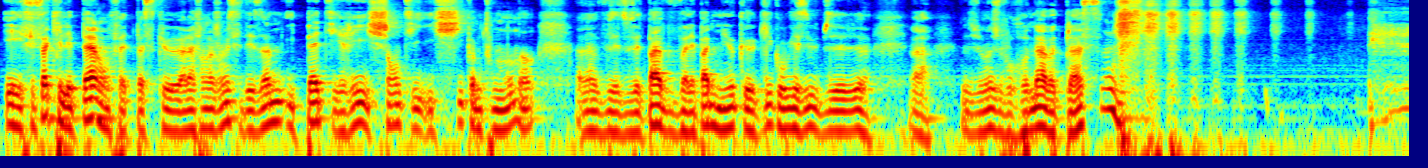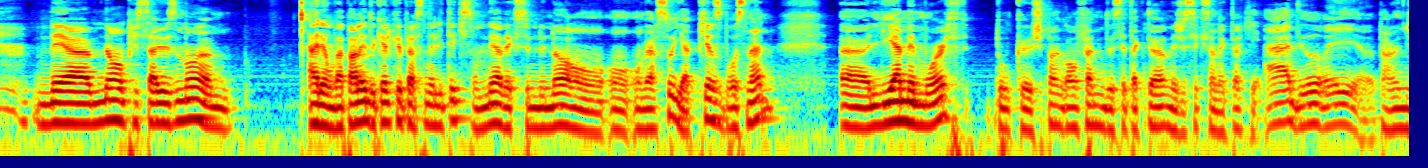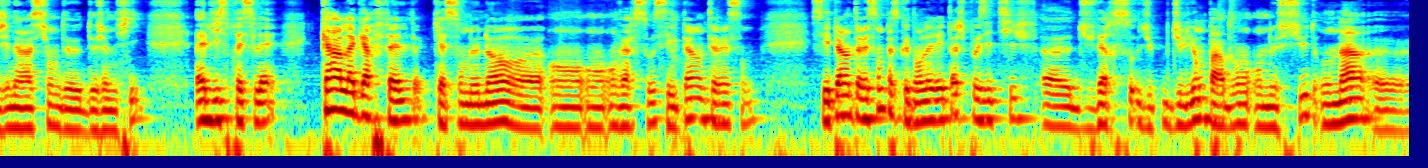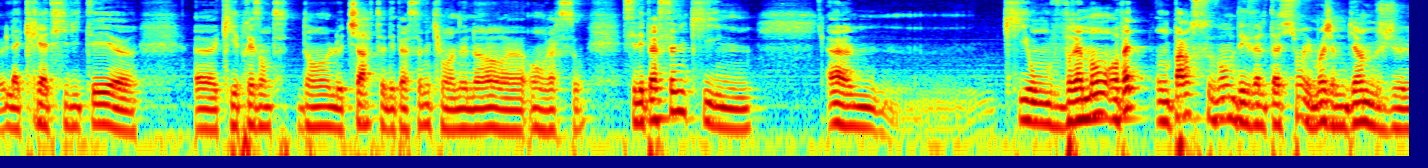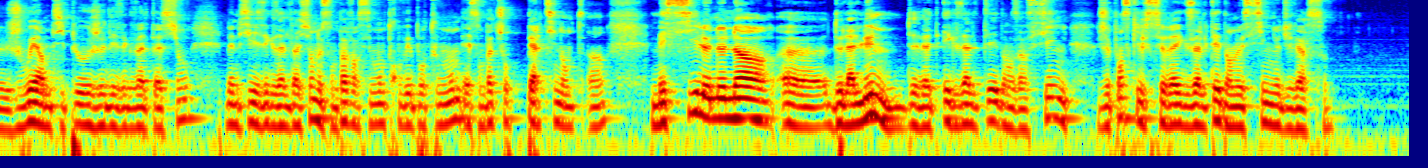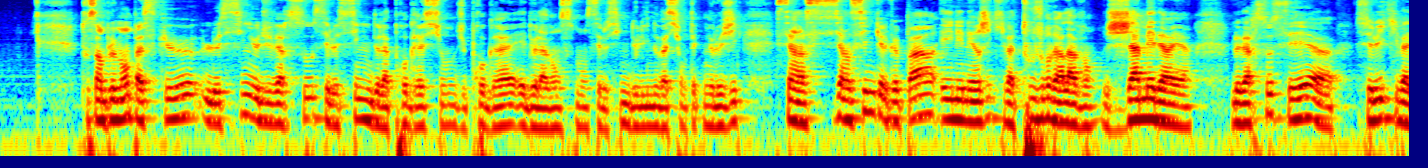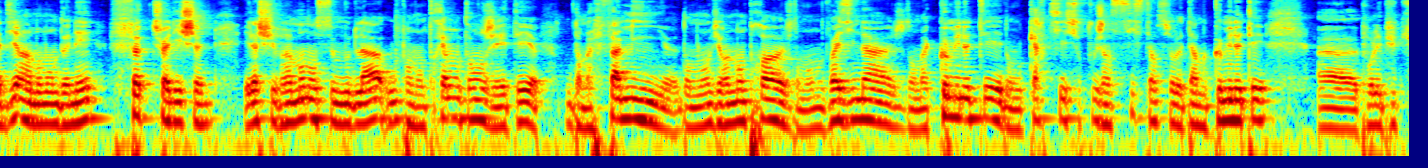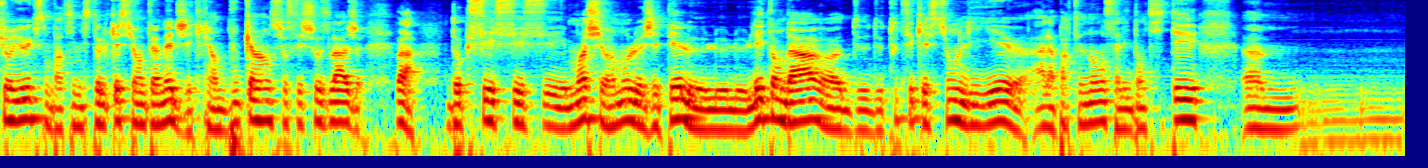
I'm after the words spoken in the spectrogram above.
Et c'est ça qui les perd en fait, parce que à la fin de la journée, c'est des hommes, ils pètent, ils rient, ils chantent, ils, chient comme tout le monde. Hein. Euh, vous êtes, vous êtes pas, vous valez pas mieux que quiconque. Voilà, je, vous remets à votre place. Mais euh, non, plus sérieusement, euh, allez, on va parler de quelques personnalités qui sont nées avec ce nœud nord en, en, verso. Il y a Pierce Brosnan, Liam Hemsworth, donc, euh, je suis pas un grand fan de cet acteur, mais je sais que c'est un acteur qui est adoré euh, par une génération de, jeunes filles. Elvis Presley, Karl Lagerfeld, qui a son nord euh, en, verso. C'est hyper intéressant. C'est hyper intéressant parce que dans l'héritage positif du, verso, du, lion pardon, en nœud sud, on a la créativité qui est présente dans le chart des personnes qui ont un nord en verso. C'est des personnes qui qui ont vraiment... En fait, on parle souvent d'exaltation, et moi j'aime bien jouer un petit peu au jeu des exaltations, même si les exaltations ne sont pas forcément trouvées pour tout le monde, elles sont pas toujours pertinentes. Hein. Mais si le nœud nord euh, de la Lune devait être exalté dans un signe, je pense qu'il serait exalté dans le signe du Verseau. Tout simplement parce que le signe du verso, c'est le signe de la progression, du progrès et de l'avancement. C'est le signe de l'innovation technologique. C'est un, un, signe quelque part et une énergie qui va toujours vers l'avant, jamais derrière. Le verso, c'est euh, celui qui va dire à un moment donné fuck tradition. Et là, je suis vraiment dans ce mood-là où pendant très longtemps, j'ai été euh, dans ma famille, euh, dans mon environnement proche, dans mon voisinage, dans ma communauté, dans mon quartier. Surtout, j'insiste hein, sur le terme communauté. Euh, pour les plus curieux qui sont partis me stalker sur Internet, j'ai écrit un bouquin sur ces choses-là. Voilà. Donc, c'est, moi, je suis vraiment le, j'étais le, l'étendard euh, de, toutes ces questions liées euh, à l'appartenance, à l'identité,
